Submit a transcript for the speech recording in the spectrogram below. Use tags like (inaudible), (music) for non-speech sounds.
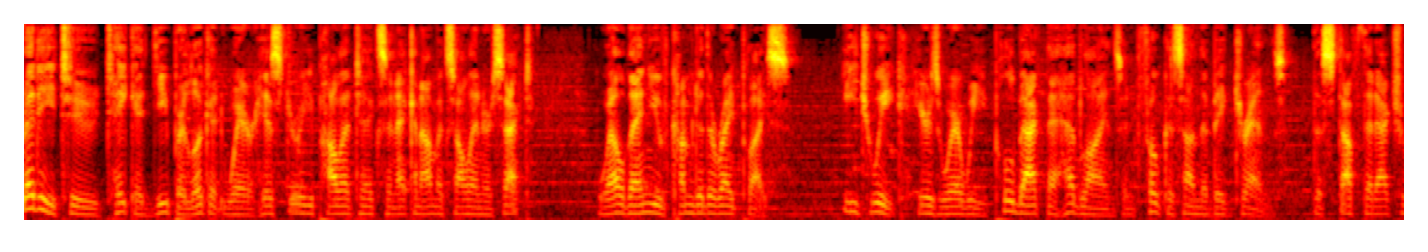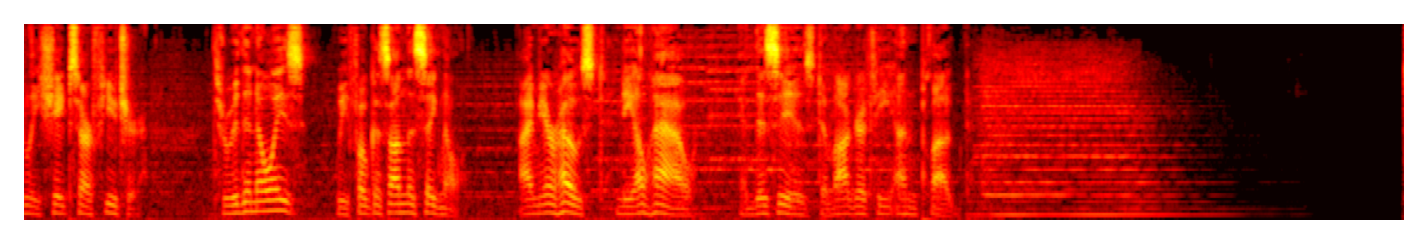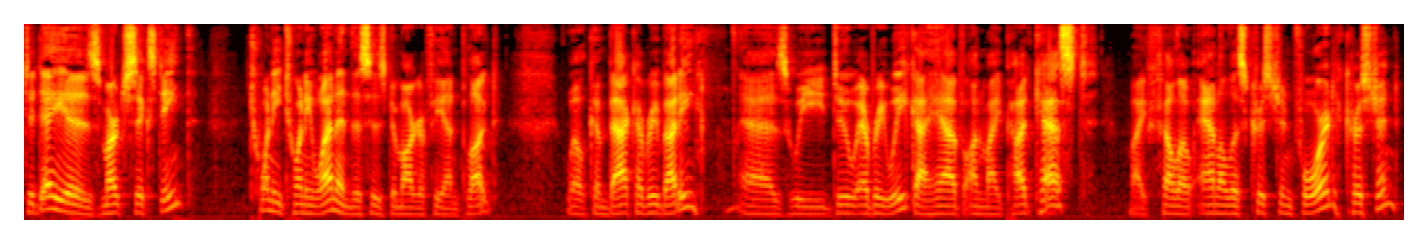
Ready to take a deeper look at where history, politics, and economics all intersect? Well, then you've come to the right place. Each week, here's where we pull back the headlines and focus on the big trends, the stuff that actually shapes our future. Through the noise, we focus on the signal. I'm your host, Neil Howe, and this is Demography Unplugged. Today is March 16th, 2021, and this is Demography Unplugged. Welcome back, everybody. As we do every week, I have on my podcast my fellow analyst Christian Ford. Christian,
